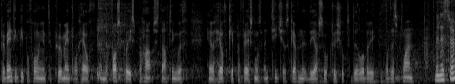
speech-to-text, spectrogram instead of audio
preventing people falling into poor mental health in the first place, perhaps starting with healthcare professionals and teachers, given that they are so crucial to the delivery of this plan? Minister.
